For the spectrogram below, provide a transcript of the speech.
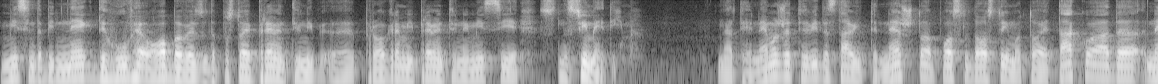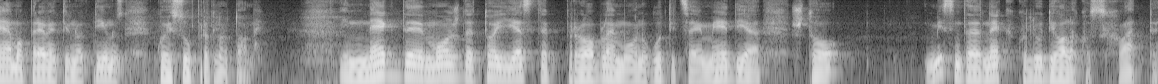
mislim da bi negde uveo obavezu da postoje preventivni e, programi, preventivne emisije na svim medijima. Znate, ne možete vi da stavite nešto, a posle da ostavimo to je tako, a da nemamo preventivnu aktivnost koja je suprotno tome. I negde možda to i jeste problem onog uticaja medija, što mislim da nekako ljudi olako shvate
